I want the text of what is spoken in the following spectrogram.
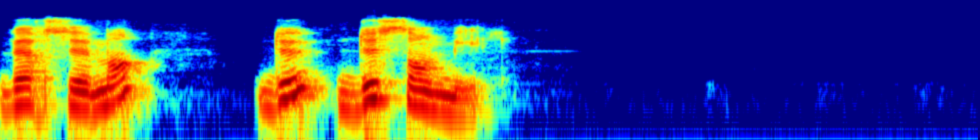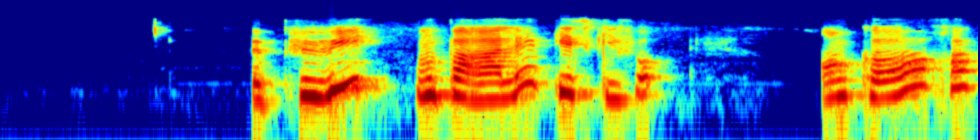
versements de 200 000. Puis, en parallèle, qu'est-ce qu'il faut Encore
